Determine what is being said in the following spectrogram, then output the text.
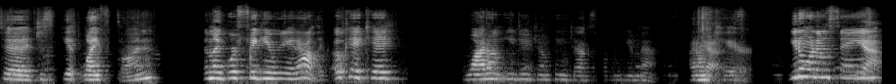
to just get life done. And like we're figuring it out. Like, okay, kid, why don't you do jumping jacks while we do math? I don't yeah. care. You know what I'm saying? Yeah.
